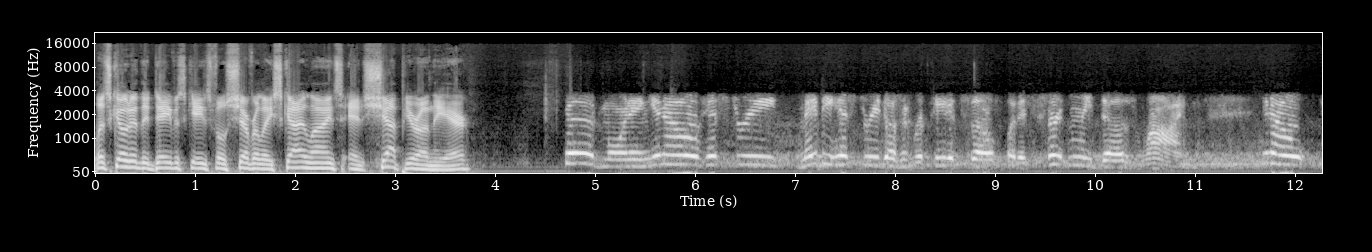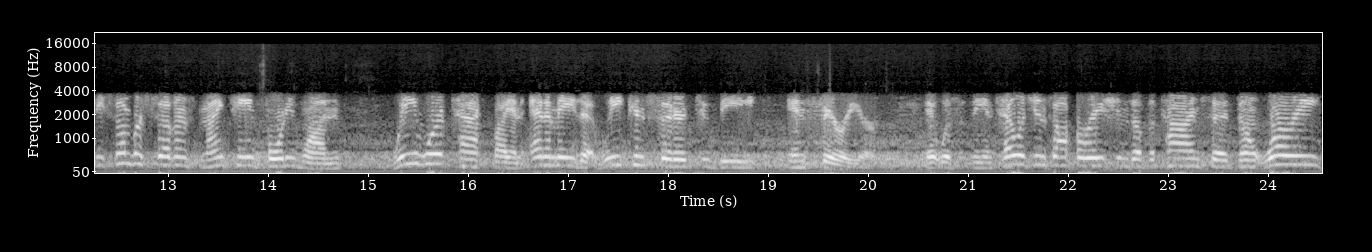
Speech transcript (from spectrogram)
Let's go to the Davis Gainesville Chevrolet Skylines. And Shep, you're on the air. Good morning. You know, history, maybe history doesn't repeat itself, but it certainly does rhyme. You know, December 7th, 1941, we were attacked by an enemy that we considered to be inferior. It was the intelligence operations of the time said, don't worry,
